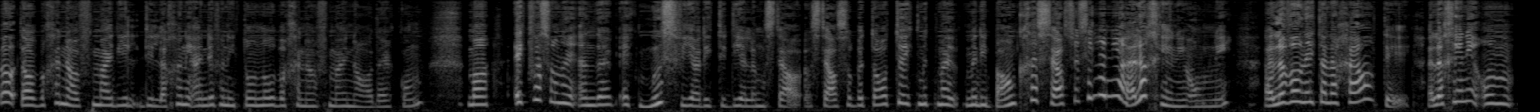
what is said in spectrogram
Wel, daar begin nou vir my die die lig aan die einde van die tonnel begin nou vir my nader kom. Maar ek was onder indruk ek moes via die toedelingsstelsel betaal toe ek met my met die bank gesels. So hulle nie, hulle gee nie om nie. Hulle wil net hulle geld hê. Hulle gee nie om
